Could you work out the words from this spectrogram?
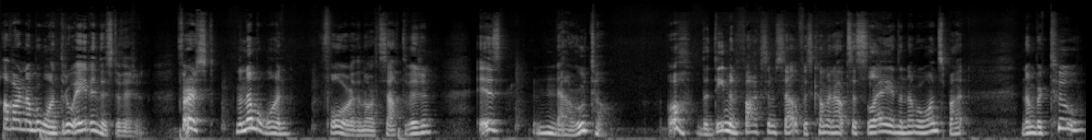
of our number one through eight in this division. First, the number one for the North South Division is Naruto. Oh, the Demon Fox himself is coming out to slay in the number one spot. Number two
